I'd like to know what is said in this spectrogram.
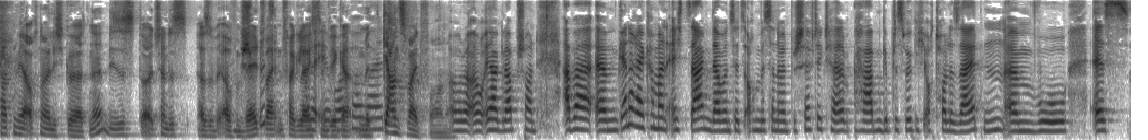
Das hatten wir auch neulich gehört, ne? Dieses Deutschland ist, also auf dem Spitz- weltweiten Vergleich sind wir ga mit ganz weit vorne. Oder ja, glaub schon. Aber ähm, generell kann man echt sagen, da wir uns jetzt auch ein bisschen damit beschäftigt ha haben, gibt es wirklich auch tolle Seiten, ähm, wo es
